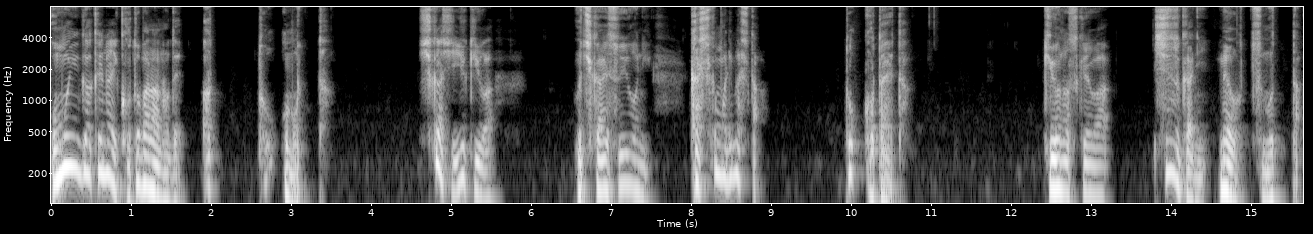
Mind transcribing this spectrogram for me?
思いがけない言葉なので、あっと思った。しかし、ゆきは、打ち返すように、かしこまりました。と答えた。久之助は静かに目をつむった。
